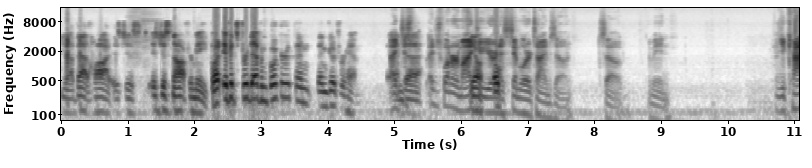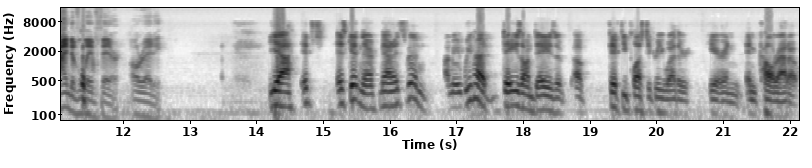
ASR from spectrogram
know that hot is just is just not for me. But if it's for Devin Booker, then then good for him. And, I just uh, I just want to remind you, know, you you're oh, in a similar time zone. So I mean, you kind of live there already. Yeah, it's it's getting there, man. It's been. I mean, we've had days on days of, of 50 plus degree weather here in, in Colorado,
